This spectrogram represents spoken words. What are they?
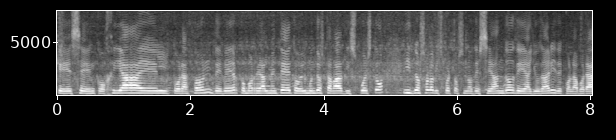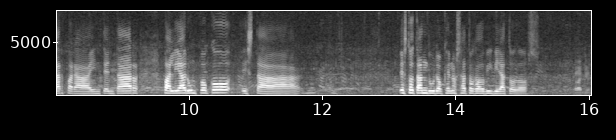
que se encogía el corazón de ver cómo realmente todo el mundo estaba dispuesto, y no solo dispuesto, sino deseando de ayudar y de colaborar para intentar paliar un poco esta, esto tan duro que nos ha tocado vivir a todos. Gracias.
